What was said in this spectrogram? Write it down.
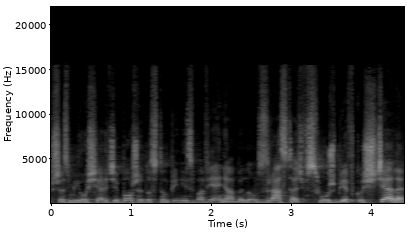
przez miłosierdzie Boże dostąpili zbawienia, będą wzrastać w służbie, w kościele,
